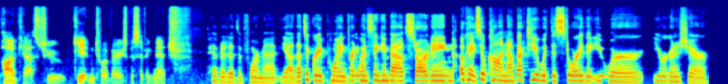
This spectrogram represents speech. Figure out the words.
podcast to get into a very specific niche. Pivoted the format. Yeah, that's a great point mm-hmm. for anyone thinking about starting. Okay, so Colin, now back to you with the story that you were you were going to share.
